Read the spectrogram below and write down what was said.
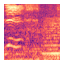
wolf.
